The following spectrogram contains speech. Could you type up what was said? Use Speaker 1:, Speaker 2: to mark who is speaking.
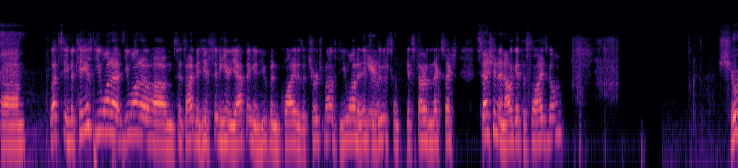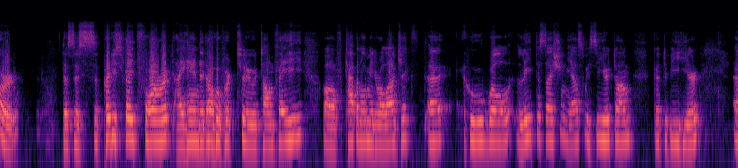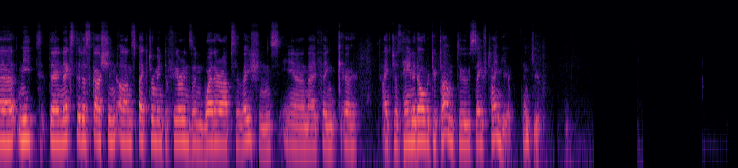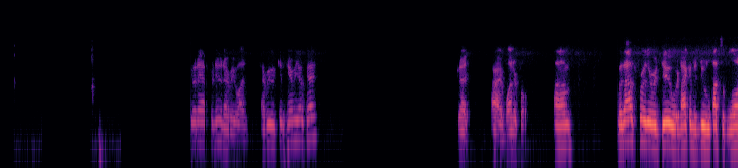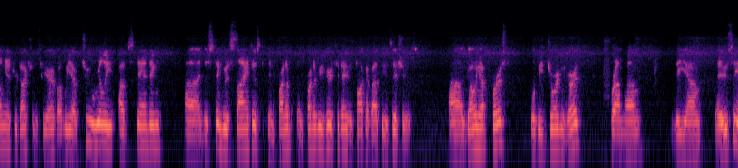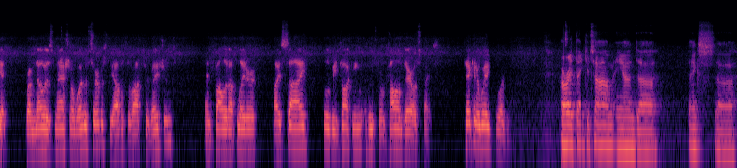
Speaker 1: Um, let's see, Matthias, do you want to, you want to, um, since I've been here, sitting here yapping and you've been quiet as a church mouse, do you want to
Speaker 2: you.
Speaker 1: introduce and get started in the next section, session and I'll get the slides going?
Speaker 3: Sure. This is pretty straightforward. I hand it over to Tom Fahey of Capital Meteorologics, uh, who will lead the session. Yes, we see you, Tom. Good to be here. Uh, need the next discussion on spectrum interference and weather observations. And I think uh, I just hand it over to Tom to save time here. Thank you.
Speaker 4: Good afternoon, everyone. Everyone can hear me okay? Good. All right, wonderful. Um, without further ado, we're not going to do lots of long introductions here, but we have two really outstanding, uh, distinguished scientists in front of in front of you here today to talk about these issues. Uh, going up first will be Jordan Gerth from um, the um, there you see it from NOAA's National Weather Service, the Office of Observations and followed up later by Sai, who will be talking, who's from Collins Aerospace. Take it away, Jordan.
Speaker 2: All right, thank you, Tom, and uh, thanks uh,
